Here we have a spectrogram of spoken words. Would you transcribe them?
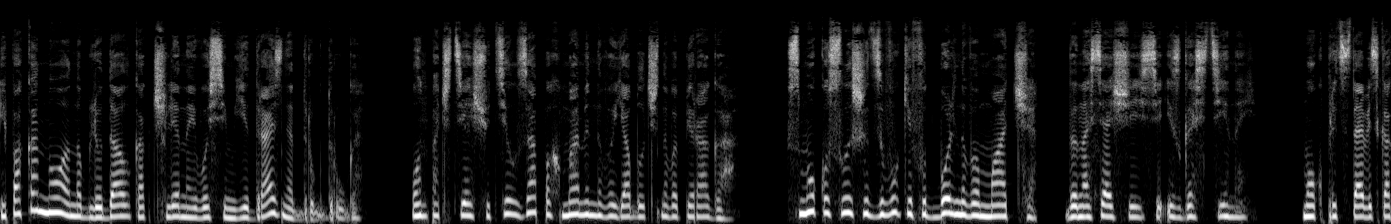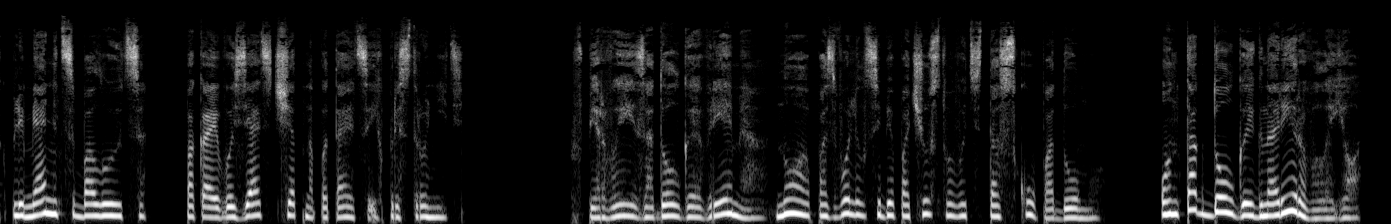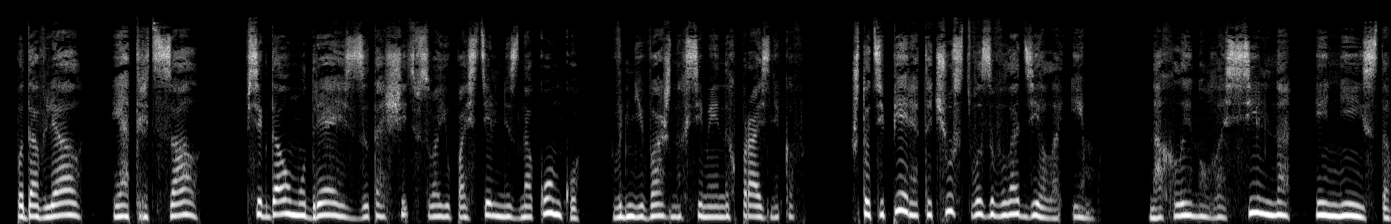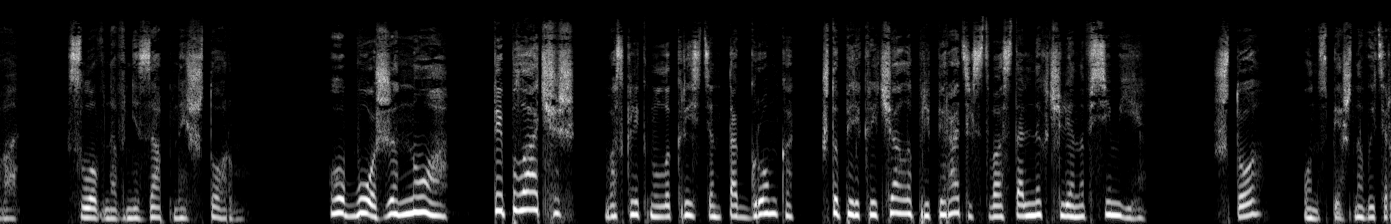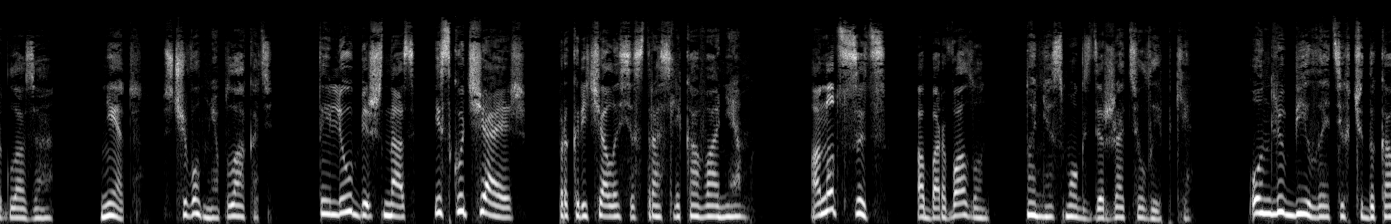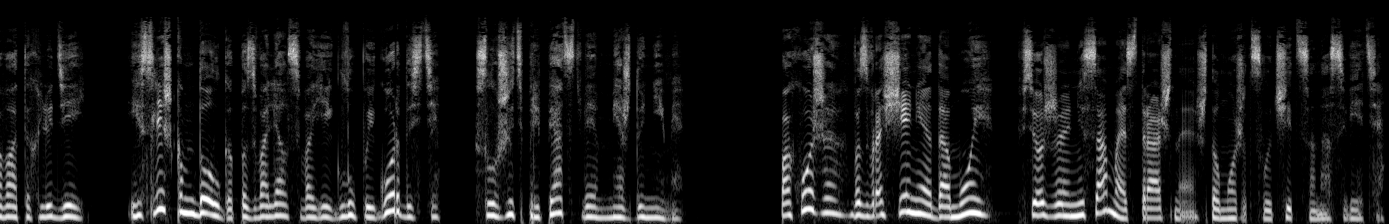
И пока Ноа наблюдал, как члены его семьи дразнят друг друга, он почти ощутил запах маминого яблочного пирога. Смог услышать звуки футбольного матча, доносящиеся из гостиной. Мог представить, как племянницы балуются, пока его зять тщетно пытается их приструнить. Впервые за долгое время Ноа позволил себе почувствовать тоску по дому. Он так долго игнорировал ее, подавлял и отрицал, всегда умудряясь затащить в свою постель незнакомку в дни важных семейных праздников, что теперь это чувство завладело им, нахлынуло сильно и неистово, словно внезапный шторм. «О, Боже, Ноа, ты плачешь!» — воскликнула Кристин так громко, что перекричала препирательство остальных членов семьи. «Что?» — он спешно вытер глаза. «Нет, с чего мне плакать?» «Ты любишь нас и скучаешь!» — прокричала сестра с ликованием. «А ну, цыц!» — оборвал он, но не смог сдержать улыбки. Он любил этих чудаковатых людей, и слишком долго позволял своей глупой гордости служить препятствием между ними. Похоже, возвращение домой все же не самое страшное, что может случиться на свете.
